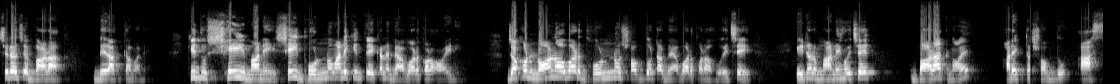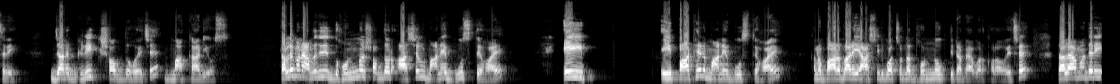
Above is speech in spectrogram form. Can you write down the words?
সেটা হচ্ছে বারাক, বেরাক্কা মানে। কিন্তু সেই মানে সেই ধন্য মানে কিন্তু এখানে ব্যবহার করা হয়নি। যখন নন ওভার ধন্য শব্দটা ব্যবহার করা হয়েছে, এটার মানে হয়েছে বারাক নয়, আরেকটা শব্দ আশ্রে, যার গ্রিক শব্দ হয়েছে মাকারিওস। তাহলে মানে আমাদের যদি ধন্য শব্দর আসল মানে বুঝতে হয়, এই এই পাঠের মানে বুঝতে হয় কারণ বারবার এই আশির বচনটা ধন্য উক্তিটা ব্যবহার করা হয়েছে তাহলে আমাদের এই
